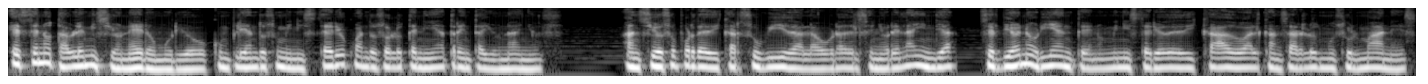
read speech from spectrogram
Este notable misionero murió cumpliendo su ministerio cuando solo tenía 31 años. Ansioso por dedicar su vida a la obra del Señor en la India, sirvió en Oriente en un ministerio dedicado a alcanzar a los musulmanes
